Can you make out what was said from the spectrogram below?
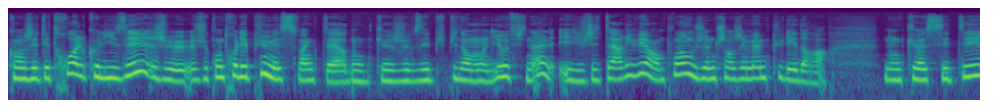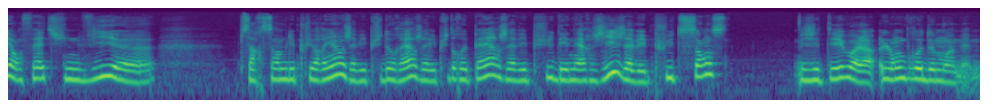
quand j'étais trop alcoolisée, je, je contrôlais plus mes sphincters, donc euh, je faisais pipi dans mon lit au final, et j'étais arrivée à un point où je ne changeais même plus les draps. Donc euh, c'était en fait une vie, euh, ça ressemblait plus à rien. J'avais plus d'horaire, j'avais plus de repères, j'avais plus d'énergie, j'avais plus de sens. J'étais voilà l'ombre de moi-même.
